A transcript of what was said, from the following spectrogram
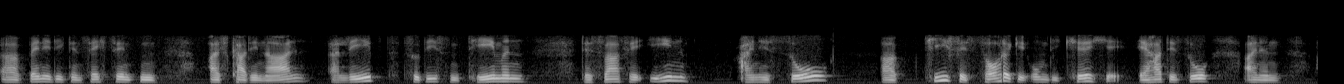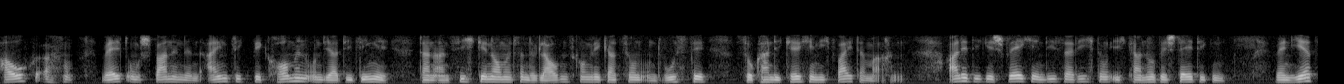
äh, Benedikt XVI. als Kardinal erlebt zu diesen Themen. Das war für ihn eine so äh, tiefe Sorge um die Kirche. Er hatte so einen auch äh, weltumspannenden Einblick bekommen und ja die Dinge dann an sich genommen von der Glaubenskongregation und wusste, so kann die Kirche nicht weitermachen. Alle die Gespräche in dieser Richtung, ich kann nur bestätigen, wenn jetzt,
